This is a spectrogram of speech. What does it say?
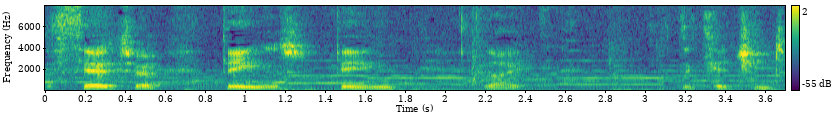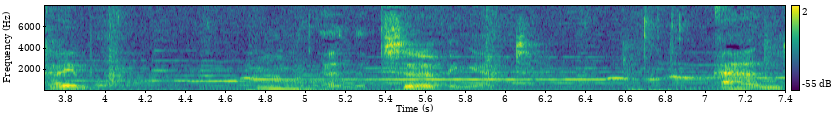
The theatre being being like the kitchen table Mm. and observing it, and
